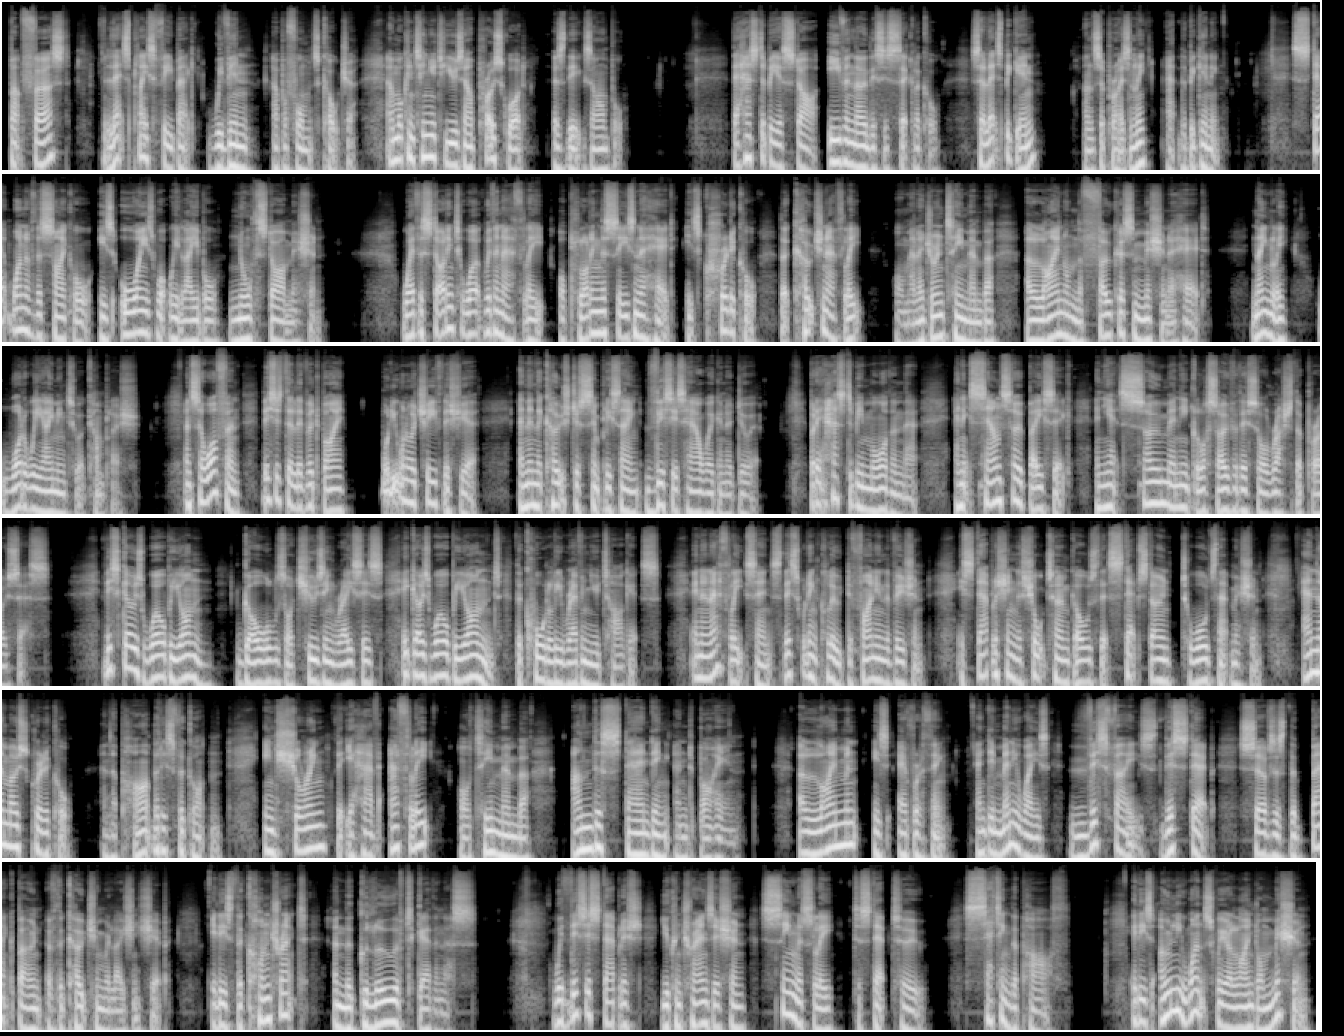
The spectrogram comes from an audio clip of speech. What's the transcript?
But first, let's place feedback within our performance culture, and we'll continue to use our Pro Squad as the example. There has to be a start, even though this is cyclical. So let's begin, unsurprisingly, at the beginning. Step one of the cycle is always what we label North Star mission. Whether starting to work with an athlete or plotting the season ahead, it's critical that coach and athlete, or manager and team member, align on the focus and mission ahead. Namely, what are we aiming to accomplish? And so often, this is delivered by, what do you want to achieve this year? And then the coach just simply saying, this is how we're going to do it. But it has to be more than that. And it sounds so basic, and yet so many gloss over this or rush the process. This goes well beyond goals or choosing races. It goes well beyond the quarterly revenue targets. In an athlete sense, this would include defining the vision, establishing the short term goals that stepstone towards that mission, and the most critical, and the part that is forgotten, ensuring that you have athlete or team member understanding and buy-in. Alignment is everything. And in many ways, this phase, this step serves as the backbone of the coaching relationship. It is the contract and the glue of togetherness. With this established, you can transition seamlessly to step two, setting the path. It is only once we are aligned on mission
